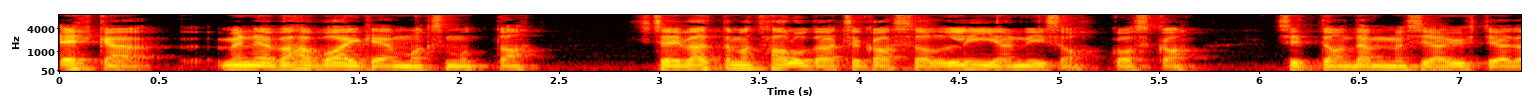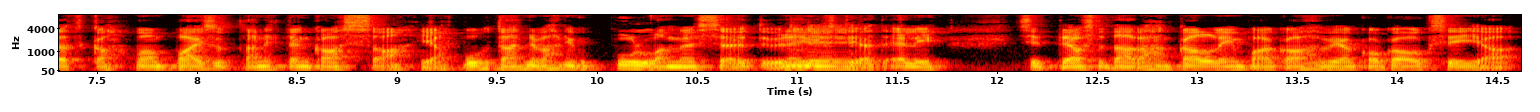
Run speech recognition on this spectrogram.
ehkä menee vähän vaikeammaksi, mutta se ei välttämättä haluta, että se kassa on liian iso, koska sitten on tämmöisiä yhtiöitä, jotka vaan paisuttaa niiden kassaa ja puhutaan, että ne vähän niin kuin pulla myös söytyy ne niin. yhtiöt, eli sitten ostetaan vähän kalliimpaa kahvia kokouksiin ja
